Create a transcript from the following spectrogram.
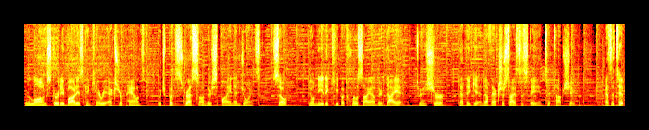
Their long, sturdy bodies can carry extra pounds, which puts stress on their spine and joints. So, you'll need to keep a close eye on their diet to ensure that they get enough exercise to stay in tip top shape. As a tip,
